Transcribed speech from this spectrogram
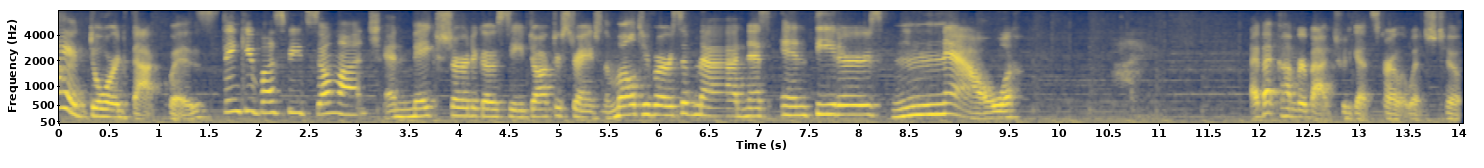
I adored that quiz. Thank you, BuzzFeed, so much. And make sure to go see Doctor Strange and the Multiverse of Madness in theaters now. I bet Cumberbatch would get Scarlet Witch too.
